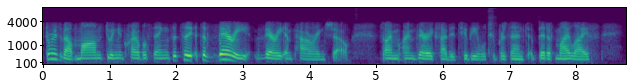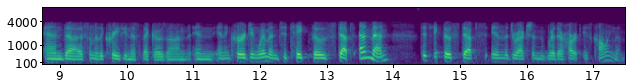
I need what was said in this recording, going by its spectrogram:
stories about moms doing incredible things. It's a it's a very very empowering show. So I'm I'm very excited to be able to present a bit of my life and uh, some of the craziness that goes on in, in encouraging women to take those steps and men to take those steps in the direction where their heart is calling them.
